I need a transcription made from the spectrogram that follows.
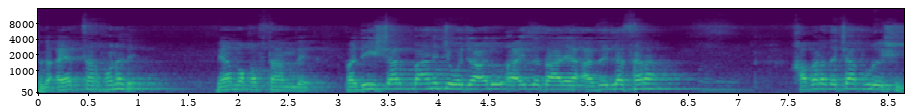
نو د آیت سر خو نه دی بیا موقف تام دی په دې شرط باندې چې وجعلوا اعزت علی اذله سره خبره د چا پوره شي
